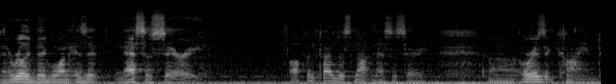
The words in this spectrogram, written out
And a really big one, is it necessary? Oftentimes it's not necessary. Uh, or is it kind?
